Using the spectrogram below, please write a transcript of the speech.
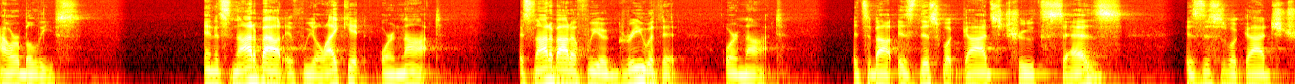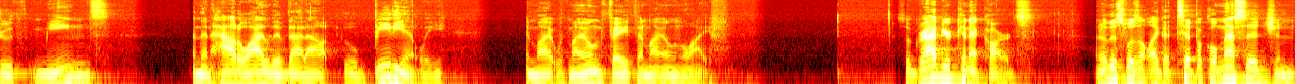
our beliefs. And it's not about if we like it or not. It's not about if we agree with it or not. It's about is this what God's truth says? Is this what God's truth means? And then how do I live that out obediently in my, with my own faith and my own life? So grab your Connect cards. I know this wasn't like a typical message and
